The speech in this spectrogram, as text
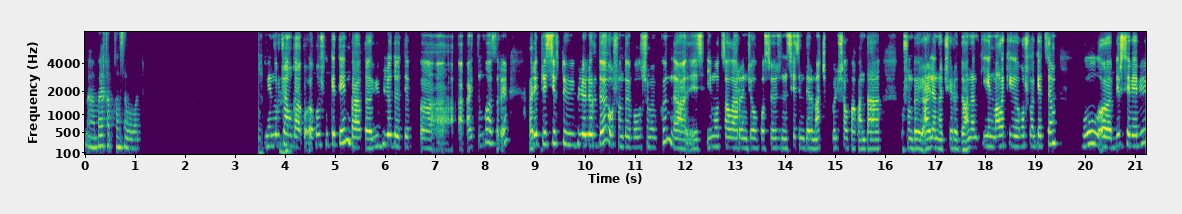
байкап калса болот? Мен нуржанга кошулуп кетейин баягы үй бүлөдө деп айттым го азыр э репрессивдүү үй бүлөлөрдө ошондой болушу мүмкүн. Эмоцияларын же болбосо өзүнүн сезимдерин ачык бөлүшө албаганда ошондой айлана чөйрөдө анан кийин малакейге кошула кетсем бул бир себеби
